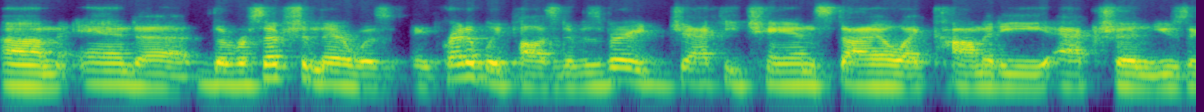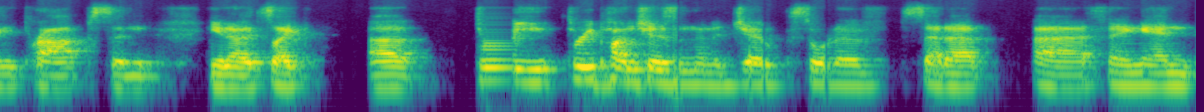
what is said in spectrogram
Um, and uh, the reception there was incredibly positive. It was very Jackie Chan style, like comedy action using props, and you know, it's like uh, three three punches and then a joke sort of setup uh, thing, and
